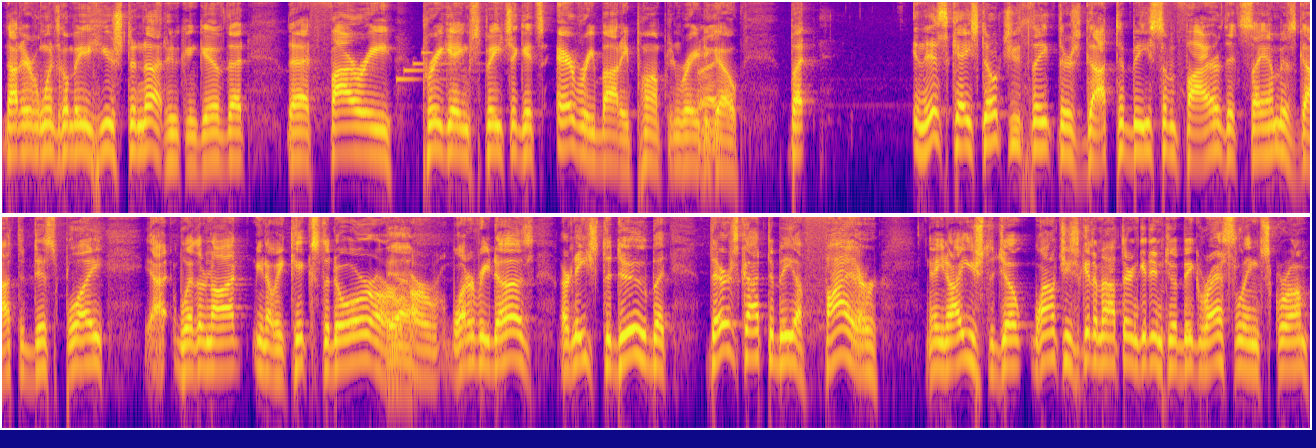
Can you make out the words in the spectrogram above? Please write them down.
Not everyone's going to be a Houston Nutt who can give that that fiery pregame speech that gets everybody pumped and ready right. to go. In this case, don't you think there's got to be some fire that Sam has got to display? Uh, whether or not you know he kicks the door or, yeah. or whatever he does or needs to do, but there's got to be a fire. Now, you know, I used to joke, why don't you just get him out there and get into a big wrestling scrum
